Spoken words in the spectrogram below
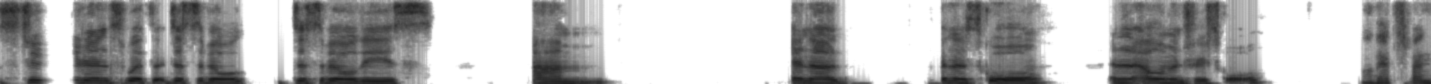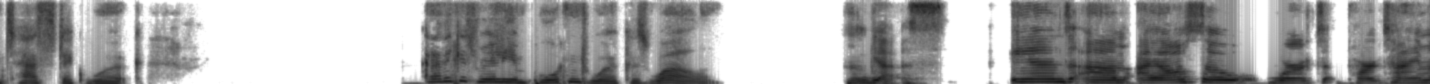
students with disabil- disabilities um in a in a school in an elementary school well that's fantastic work and I think it's really important work as well. Yes. And um, I also worked part time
